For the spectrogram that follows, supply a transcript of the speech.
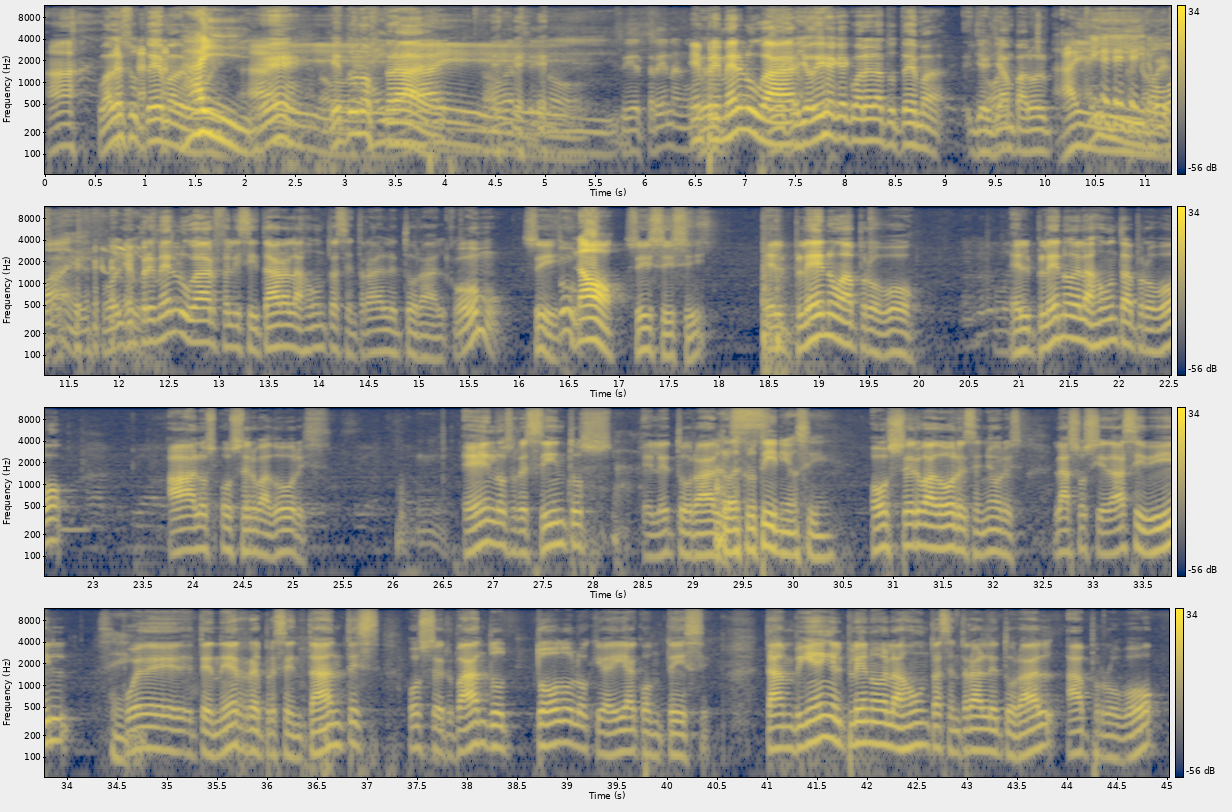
Ah. ¿Cuál es su tema de hoy? Ay. ¿Eh? ¿Qué tú nos traes? Ay. A ver si, no- si estrenan un- En primer lugar, Yo dije que cuál era tu tema. Yerjan paró el... ay, no en primer lugar, felicitar a la Junta Central Electoral. ¿Cómo? Sí, No. sí, sí, sí. El Pleno aprobó, el Pleno de la Junta aprobó a los observadores en los recintos electorales. A los escrutinios, sí. observadores, señores. La sociedad civil Sí. puede tener representantes observando todo lo que ahí acontece. También el Pleno de la Junta Central Electoral aprobó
